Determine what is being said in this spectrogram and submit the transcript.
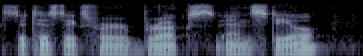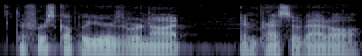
statistics for Brooks and Steel. Their first couple of years were not impressive at all.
